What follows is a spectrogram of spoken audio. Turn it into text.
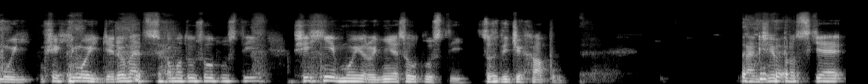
můj, všichni moji dědové s jsou tlustý, všichni v mojí rodině jsou tlustý, co se týče chlapů. Takže prostě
